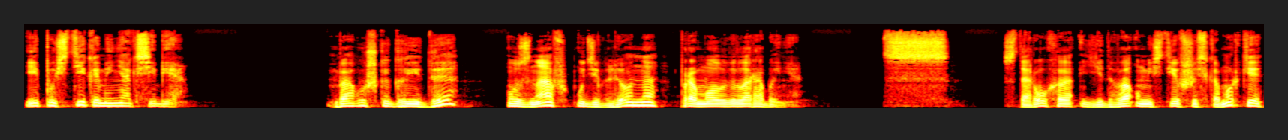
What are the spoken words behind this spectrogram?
и пусти-ка меня к себе». Бабушка Гаиде, узнав удивленно, промолвила рабыня. «Тссс!» Старуха, едва уместившись в коморке,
